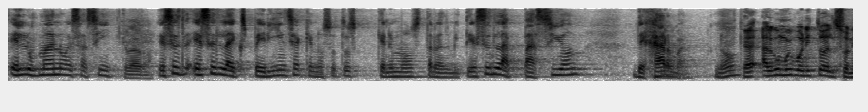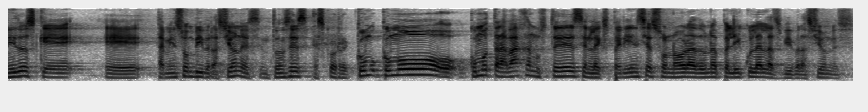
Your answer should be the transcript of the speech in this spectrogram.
El humano es así. Claro. Esa es, esa es la experiencia que nosotros queremos transmitir. Esa es la pasión de Harman, claro. ¿no? Que algo muy bonito del sonido es que eh, también son vibraciones. Entonces, es correcto. ¿cómo, cómo, ¿cómo, trabajan ustedes en la experiencia sonora de una película las vibraciones?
